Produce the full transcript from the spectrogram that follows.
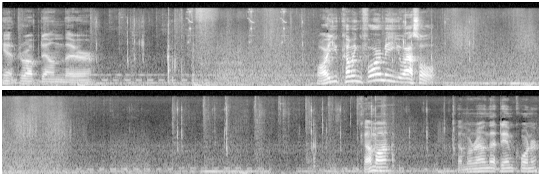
Can't drop down there. Why are you coming for me, you asshole? Come on. Come around that damn corner.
